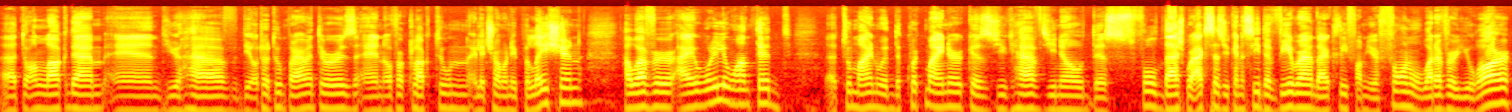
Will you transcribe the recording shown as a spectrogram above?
uh, to unlock them, and you have the auto tune parameters and overclock tune LHR manipulation. However, I really wanted uh, to mine with the quick miner because you have you know this full dashboard access you can see the VRAM directly from your phone or whatever you are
